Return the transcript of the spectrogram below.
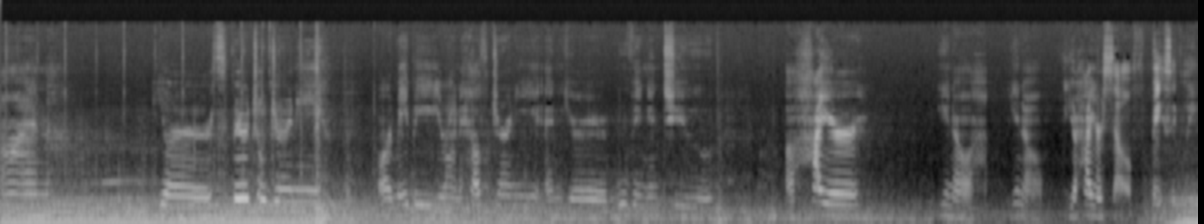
on your spiritual journey, or maybe you're on a health journey and you're moving into a higher, you know, you know, your higher self, basically.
